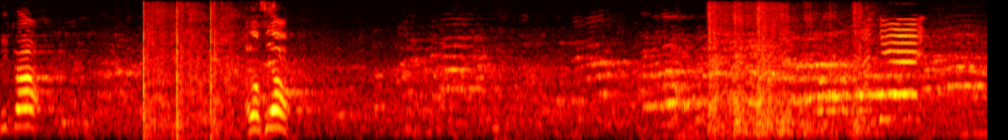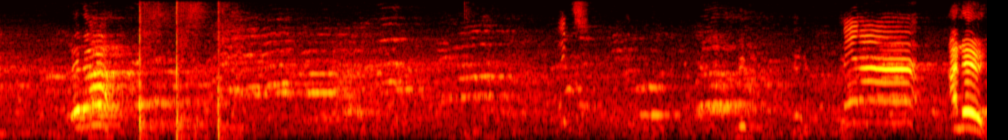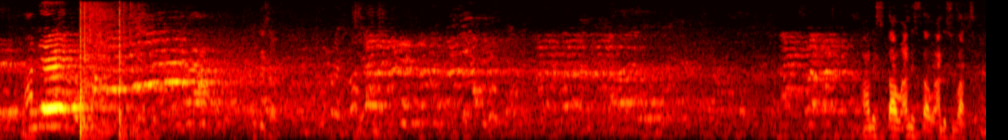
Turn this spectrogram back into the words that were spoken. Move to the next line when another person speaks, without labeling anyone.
pica. Allez, Siap. Andy!
Andy!
Andi tahu, Andi tahu, Andi Sumatera.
